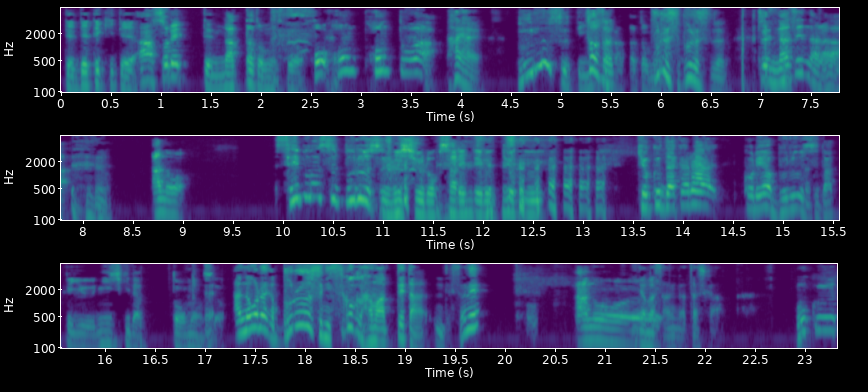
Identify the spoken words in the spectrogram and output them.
って出てきて、あ、それってなったと思うんですけど、ほ、ほん、本当は、はいはい。ブルースって言いたかったと思う。ブルース、ブルース。それなぜならうん、あの、セブンスブルースに収録されてる曲、曲だから、これはブルースだっていう認識だと思うんですよ。あの頃なんかブルースにすごくハマってたんですよね？あの稲葉さんが確か。僕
